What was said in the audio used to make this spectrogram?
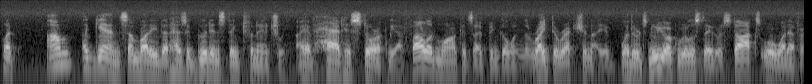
But I'm, again, somebody that has a good instinct financially. I have had historically. I've followed markets. I've been going the right direction, I, whether it's New York real estate or stocks or whatever.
